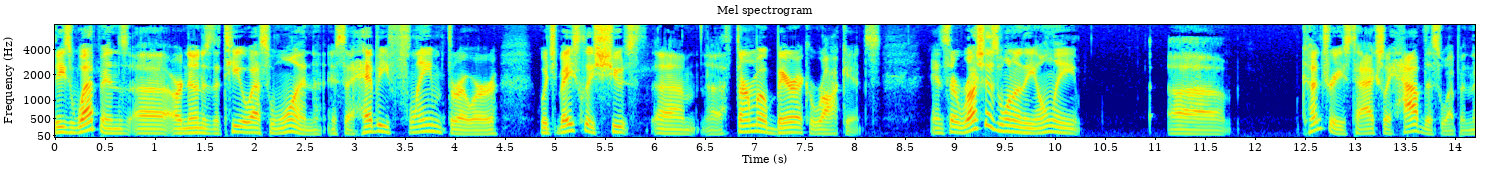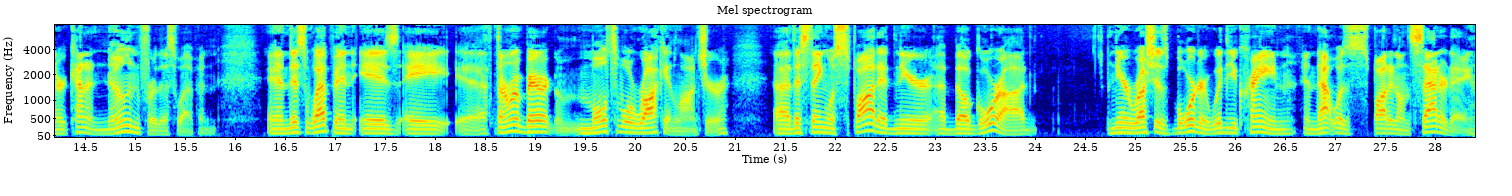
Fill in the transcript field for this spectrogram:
these weapons uh, are known as the TOS one. It's a heavy flamethrower, which basically shoots um, uh, thermobaric rockets. And so Russia is one of the only uh, countries to actually have this weapon. They're kind of known for this weapon. And this weapon is a, a thermobaric multiple rocket launcher. Uh, this thing was spotted near uh, Belgorod, near Russia's border with Ukraine, and that was spotted on Saturday.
